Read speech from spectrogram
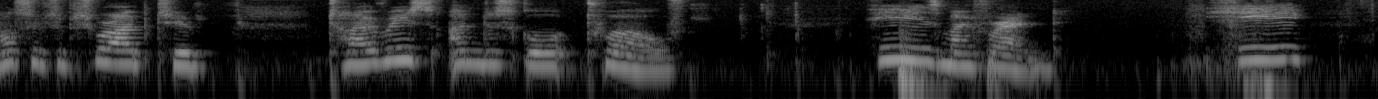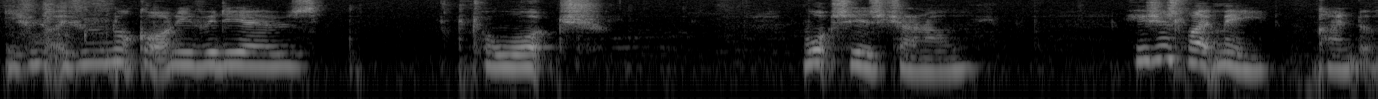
Also subscribe to Tyrese underscore 12. He is my friend. He, if, you, if you've not got any videos to watch, watch his channel. He's just like me, kind of.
